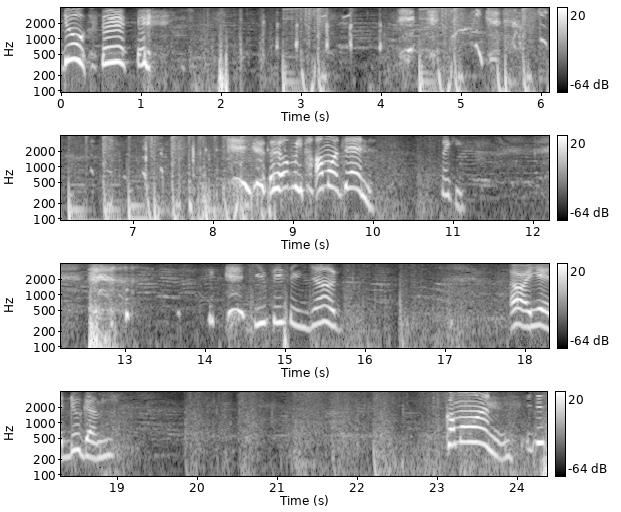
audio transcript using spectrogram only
Do! Help me! I'm on 10! Thank you. you piece of junk. Oh yeah, do got me. Come on! This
